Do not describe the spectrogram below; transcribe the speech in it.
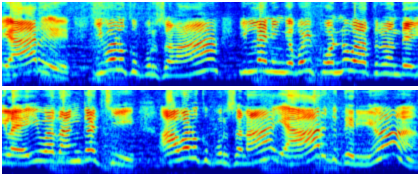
யாரு? இவளுக்கு புருஷனா? இல்லை நீங்கள் போய் பொண்ணு பார்த்துட்டு வந்தீங்களே இவ தங்கச்சி. அவளுக்கு புருஷனா? யாருக்கு தெரியும்?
